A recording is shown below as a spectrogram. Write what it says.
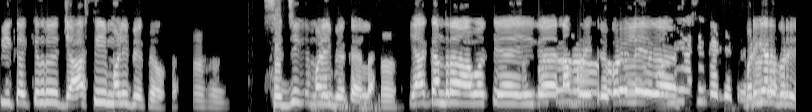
ಪೀಕ್ ಹಾಕಿದ್ರು ಜಾಸ್ತಿ ಮಳಿ ಬೇಕ್ರಿ ಅವಕ್ಕ. ಸಜ್ಜಿಗೆ ಮಳಿ ಬೇಕಾಗಿಲ್ಲ. ಯಾಕಂದ್ರ ಅವಕ್ಕೆ ಈಗ ನಮ್ಮ ರೈತರು ಬರೀ ಬಡಿಗಾರ ಬರ್ರಿ.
